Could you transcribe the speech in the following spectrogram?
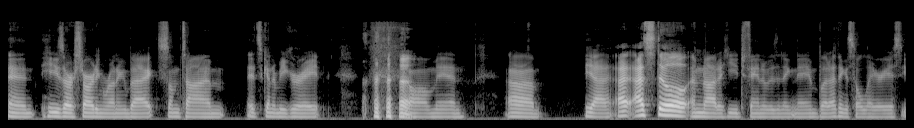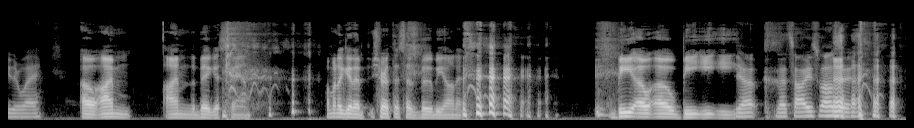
and he's our starting running back. Sometime it's gonna be great. oh man, um, yeah. I I still am not a huge fan of his nickname, but I think it's hilarious either way. oh, I'm I'm the biggest fan. I'm gonna get a shirt that says Boobee on it. B O O B E E. yep, that's how he spells it.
